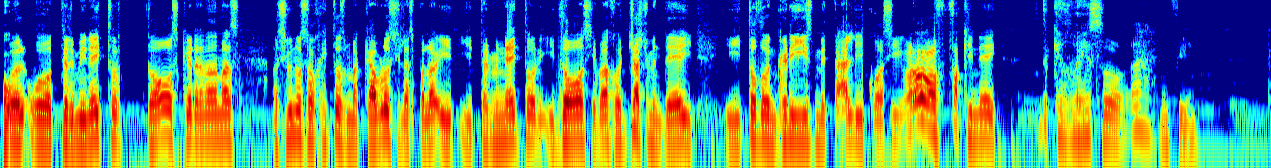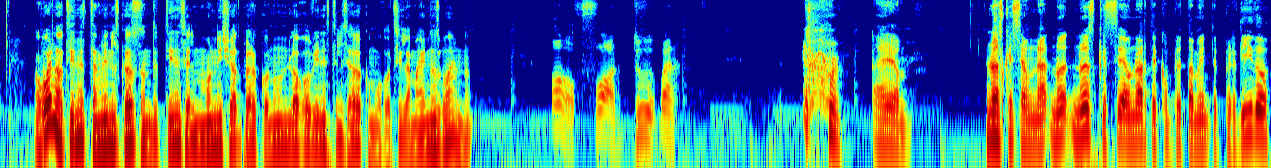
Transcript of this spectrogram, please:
O, Terminator 2, que era nada más así unos ojitos macabros y las palabras, y, y Terminator y 2 y abajo Judgment Day y todo en gris, metálico, así, oh, fucking A. ¿Dónde quedó eso? Ah, en fin. O bueno, tienes también los casos donde tienes el money shot, pero con un logo bien estilizado como Godzilla Minus One, ¿no? Oh, fuck, dude. Bueno. Em, no, es que sea una, no, no es que sea un arte completamente perdido,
